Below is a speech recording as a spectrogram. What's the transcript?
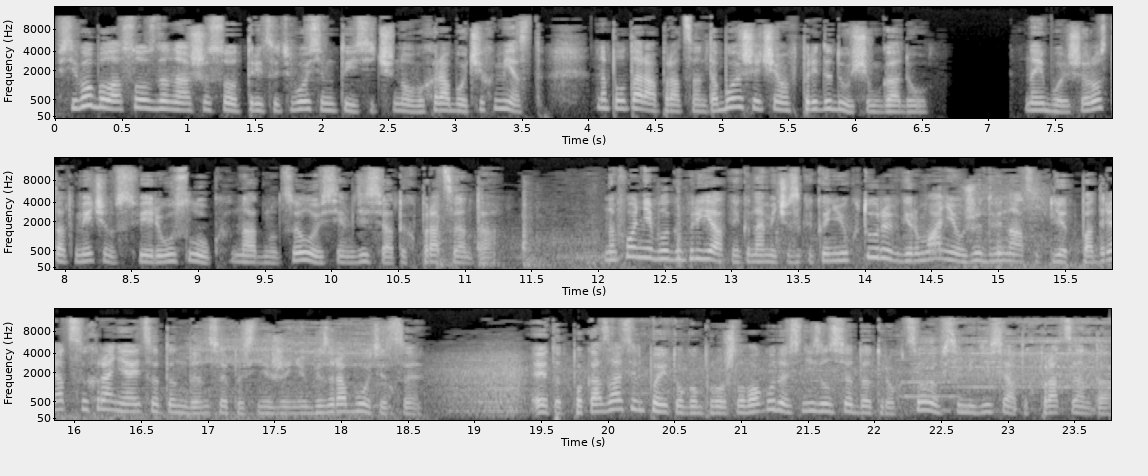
Всего было создано 638 тысяч новых рабочих мест, на полтора процента больше, чем в предыдущем году. Наибольший рост отмечен в сфере услуг – на 1,7%. На фоне благоприятной экономической конъюнктуры в Германии уже 12 лет подряд сохраняется тенденция по снижению безработицы. Этот показатель по итогам прошлого года снизился до 3,7%.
